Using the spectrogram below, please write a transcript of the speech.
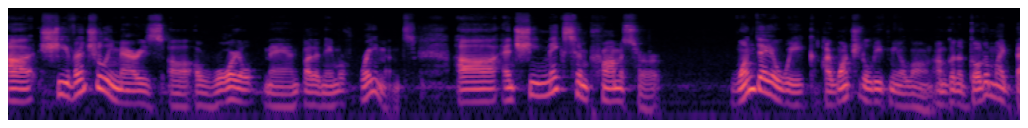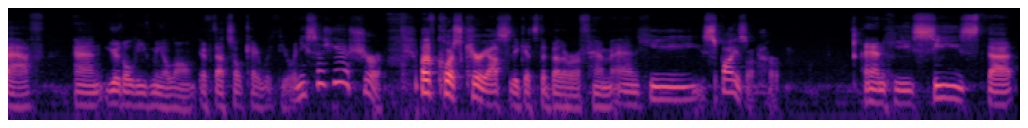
Uh, she eventually marries uh, a royal man by the name of Raymond, uh, and she makes him promise her, one day a week, I want you to leave me alone. I'm going to go to my bath and you're to leave me alone if that's okay with you. And he says, Yeah, sure. But of course, curiosity gets the better of him and he spies on her. And he sees that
